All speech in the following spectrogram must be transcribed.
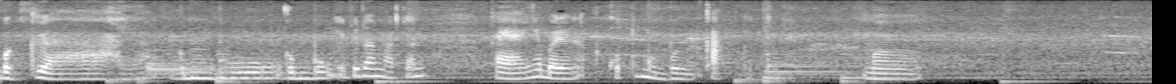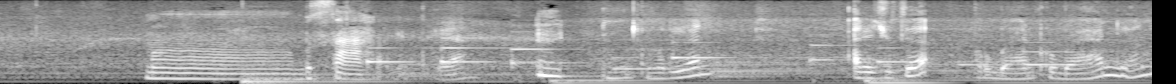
begah ya gembung gembung itu dalam artian kayaknya badan aku tuh membengkak gitu. Me, membesar gitu ya. Kemudian ada juga perubahan-perubahan yang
